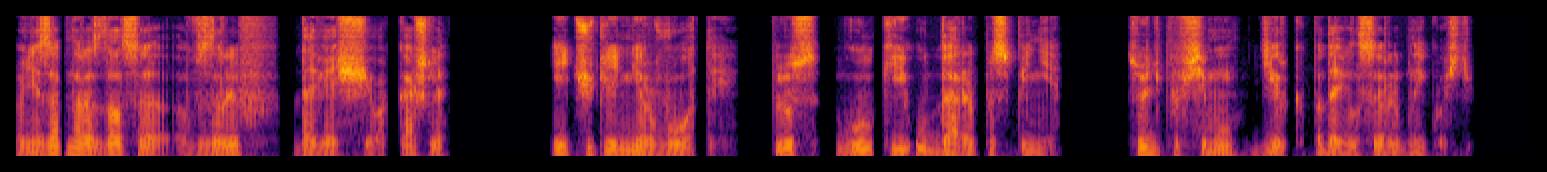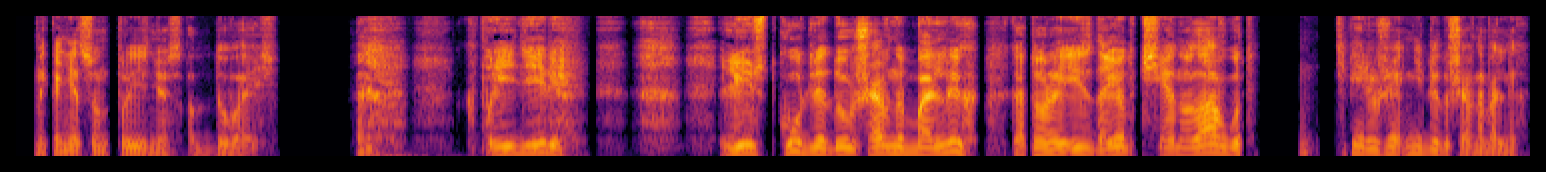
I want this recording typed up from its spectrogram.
внезапно раздался взрыв давящего кашля и чуть ли не рвоты, плюс гулкие удары по спине. Судя по всему, Дирк подавился рыбной костью. Наконец он произнес, отдуваясь. — К придире листку для душевнобольных, который издает Ксену Лавгут. — Теперь уже не для душевнобольных,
